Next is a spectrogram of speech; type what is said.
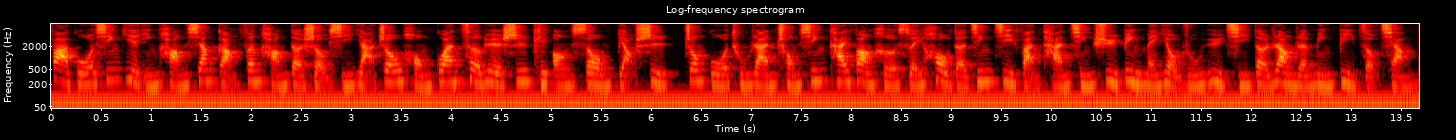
法国兴业银行香港分行的首席亚洲宏观策略师 Kiyong Seong 表示，中国突然重新开放和随后的经济反弹情绪并没有如预期的让人民币走强。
